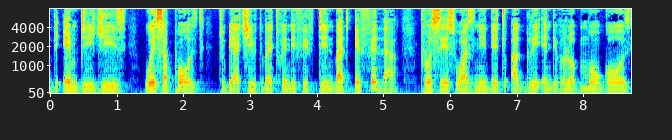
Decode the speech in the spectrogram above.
The MDGs were supposed to be achieved by 2015, but a further process was needed to agree and develop more goals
